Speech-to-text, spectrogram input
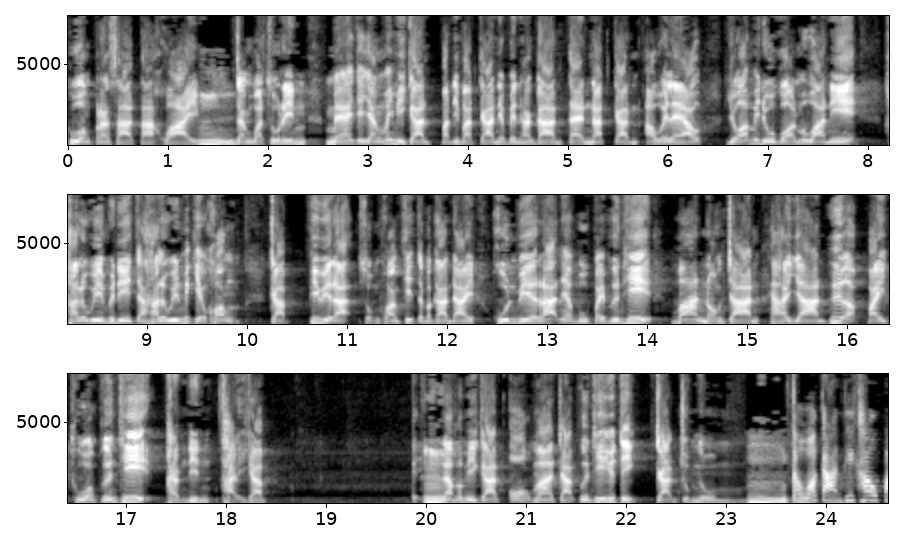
ทวงปราสาทตาควาย อืม จังหวัดสุรินทร์แม้จะยังไม่มีการปฏิบัติการอย่างเป็นทางการ แต่นัดกันเอาไว้แล้ว ย้อนไปดูก่อนเมื่อวานนี้ ฮาโลวีนพอดีแต่ฮาโลวีนไม่เกี่ยวข้องกับพี่วีระสมความคิดแต่ประการใด คุณวีระเนี่ยบุกไปพื้นที่บ้านหนองจานครับทะยานเพื่อไปทวงพื้นที่แผ่นดินไทยครับอืมแล้วก็มีการออกมาจากพื้นที่ยุติการชุมนุมอืมแต่ว่าการที่เข้าไป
